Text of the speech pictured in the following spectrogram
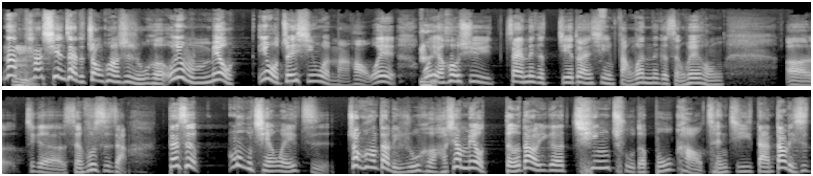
那他现在的状况是如何？因为我们没有，因为我追新闻嘛，哈，我也我也后续在那个阶段性访问那个沈辉宏，呃，这个沈副市长。但是目前为止状况到底如何？好像没有得到一个清楚的补考成绩单，到底是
